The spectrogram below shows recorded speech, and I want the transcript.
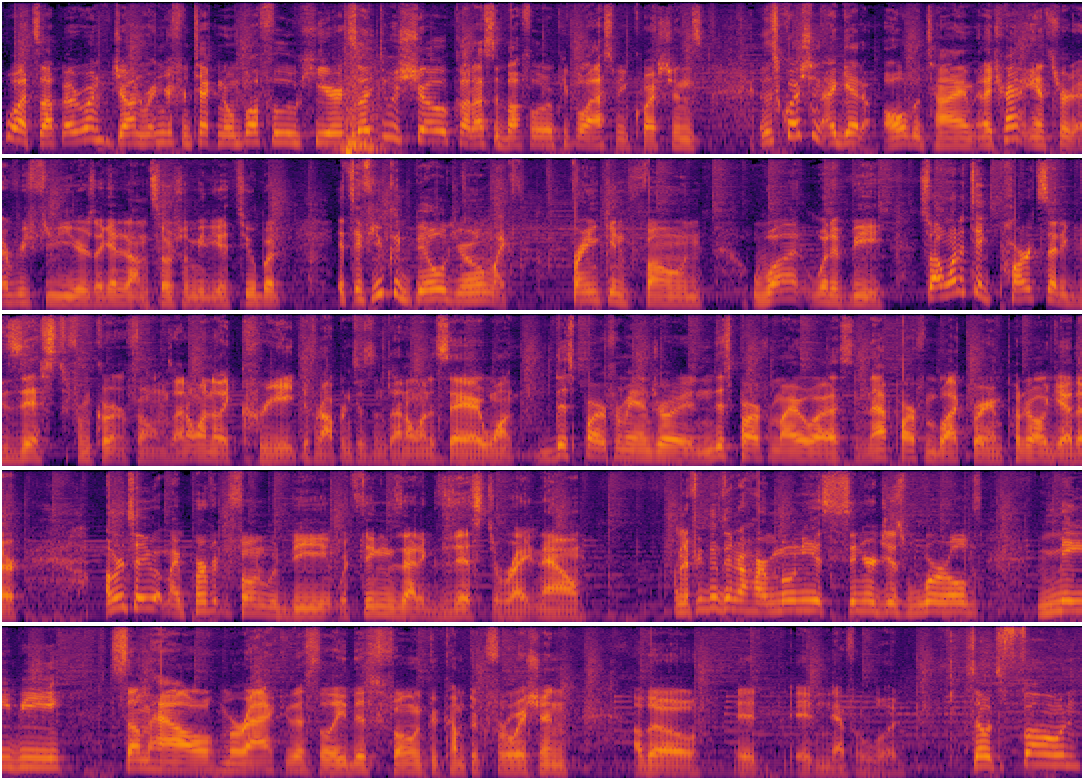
What's up everyone? Jon Rettinger from Techno Buffalo here. So I do a show called Ask the Buffalo where people ask me questions. And this question I get all the time and I try to answer it every few years. I get it on social media too, but it's if you could build your own like Franken phone, what would it be? So I want to take parts that exist from current phones. I don't want to like create different operating systems. I don't want to say I want this part from Android and this part from iOS and that part from BlackBerry and put it all together. I'm going to tell you what my perfect phone would be with things that exist right now and if you lived in a harmonious, synergist world, maybe somehow, miraculously, this phone could come to fruition, although it, it never would. So it's a phone.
